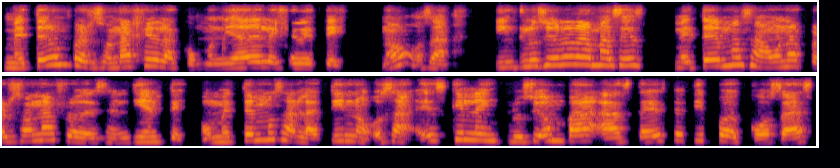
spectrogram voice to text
meter un personaje de la comunidad LGBT, ¿no? O sea, inclusión nada más es metemos a una persona afrodescendiente o metemos al latino. O sea, es que la inclusión va hasta este tipo de cosas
